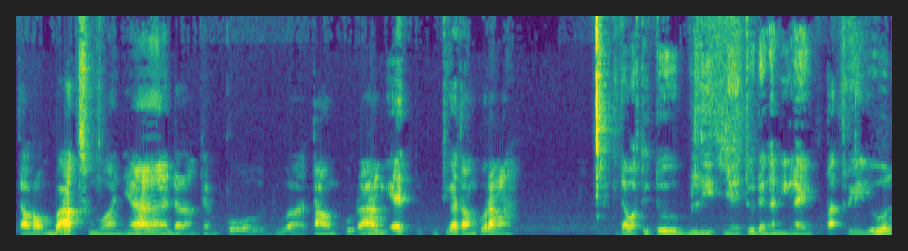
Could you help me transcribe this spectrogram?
kita rombak semuanya dalam tempo dua tahun kurang eh tiga tahun kurang lah kita waktu itu belinya itu dengan nilai 4 triliun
